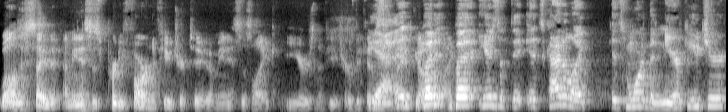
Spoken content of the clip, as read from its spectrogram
well, I'll just say that I mean, this is pretty far in the future too. I mean, this is like years in the future because yeah, they've got but like but here's the thing: it's kind of like it's more the near future.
